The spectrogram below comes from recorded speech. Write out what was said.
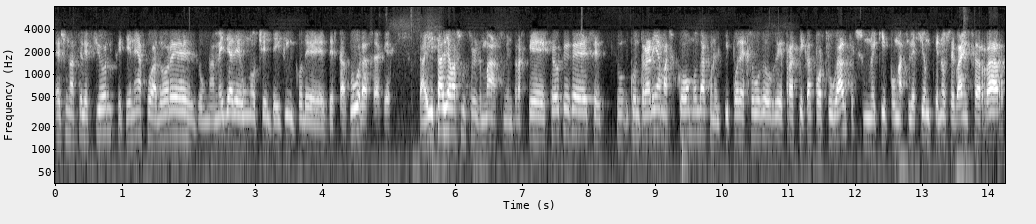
es una selección que tiene a jugadores con una media de 1,85 de, de estatura, o sea que ahí Italia va a sufrir más, mientras que creo que se encontraría más cómoda con el tipo de juego que practica Portugal, que es un equipo, una selección que no se va a encerrar,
